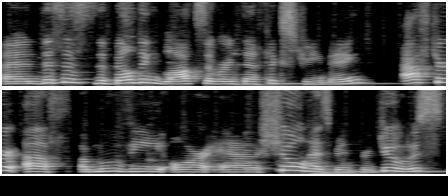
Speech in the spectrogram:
And this is the building blocks of our Netflix streaming. After a, movie or a show has been produced,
